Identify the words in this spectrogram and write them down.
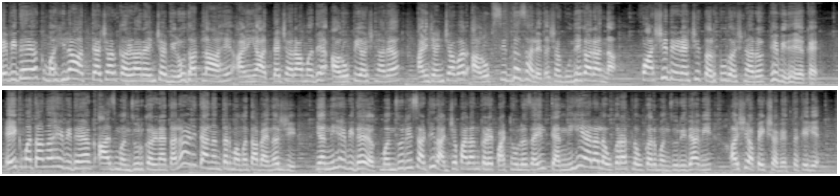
हे विधेयक महिला अत्याचार करणाऱ्यांच्या विरोधातलं आहे आणि या अत्याचारामध्ये आरोपी असणाऱ्या आणि ज्यांच्यावर आरोप सिद्ध झालेत अशा गुन्हेगारांना फाशी देण्याची तरतूद असणारं हे विधेयक आहे. एकमतानं हे विधेयक आज मंजूर करण्यात आलं आणि त्यानंतर ममता बॅनर्जी यांनी हे विधेयक मंजुरीसाठी राज्यपालांकडे पाठवलं जाईल. त्यांनीही याला लवकरात लवकर मंजुरी द्यावी अशी अपेक्षा व्यक्त केली आहे.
